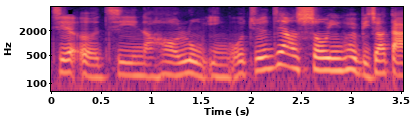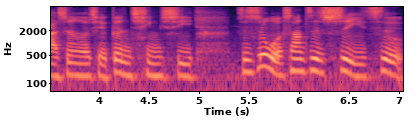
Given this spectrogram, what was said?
接耳机，然后录音，我觉得这样收音会比较大声，而且更清晰。只是我上次试一次，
